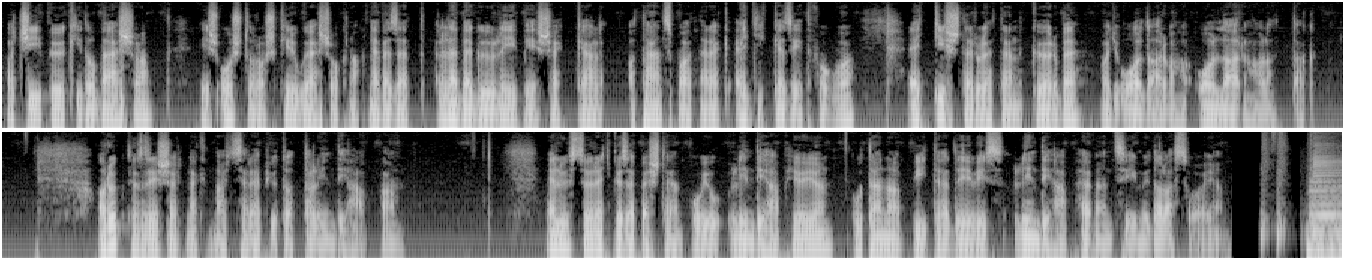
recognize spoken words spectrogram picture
A csípő kidobása és ostoros kirúgásoknak nevezett lebegő lépésekkel a táncpartnerek egyik kezét fogva egy kis területen körbe vagy oldalra, oldalra haladtak. A rögtönzéseknek nagy szerep jutott a Lindy Hopban. Először egy közepes tempójú Lindy Hop jöjjön, utána Peter Davis Lindy Hop Heaven című dala szóljon. Hey,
